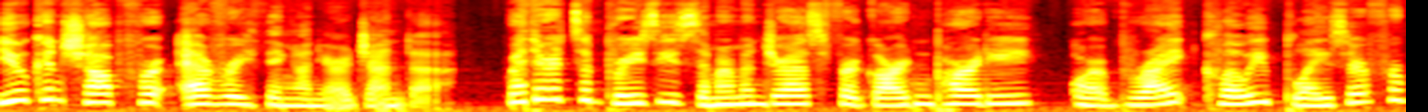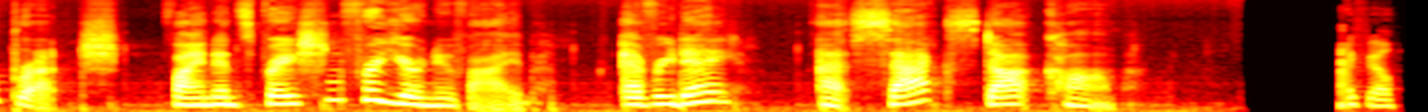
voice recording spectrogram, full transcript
You can shop for everything on your agenda, whether it's a breezy Zimmermann dress for a garden party or a bright Chloe blazer for brunch. Find inspiration for your new vibe every day at Saks.com. I feel.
